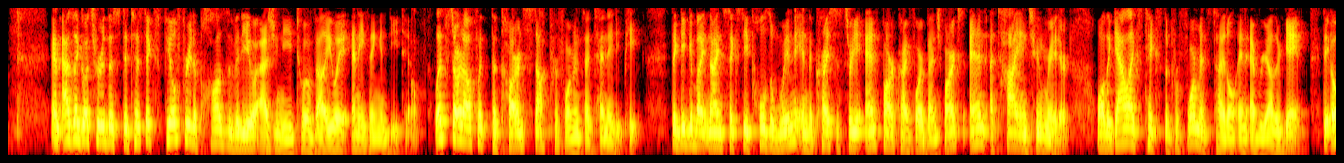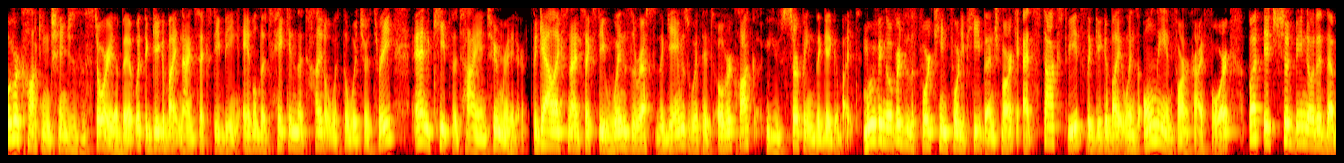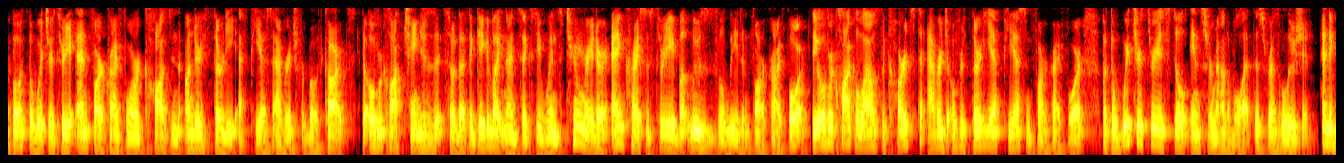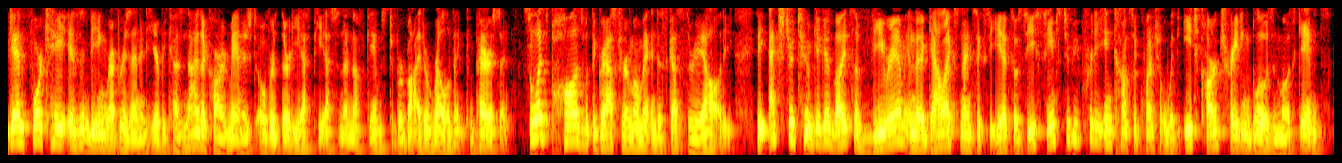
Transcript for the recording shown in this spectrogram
And as I go through the statistics, feel free to pause the video as you need to evaluate anything in detail. Let's start off with the card's stock performance at 1080p. The Gigabyte 960 pulls a win in the Crysis 3 and Far Cry 4 benchmarks and a tie in Tomb Raider, while the Galax takes the performance title in every other game. The overclocking changes the story a bit, with the Gigabyte 960 being able to take in the title with The Witcher 3 and keep the tie in Tomb Raider. The Galax 960 wins the rest of the games with its overclock usurping the Gigabyte. Moving over to the 1440p benchmark, at stock speeds the Gigabyte wins only in Far Cry 4, but it should be noted that both The Witcher 3 and Far Cry 4 caused an under 30 FPS average for both cards. The overclock changes it so that the Gigabyte 960 wins Tomb Raider and Crysis 3, but loses the lead in Far Cry 4. The overclock allows the cards to average over 30 FPS in Far Cry 4, but The Witcher 3 is still insurmountable at this resolution. And again, 4K isn't being represented here because neither card managed over 30 FPS in enough games to provide a relevant comparison. So let's pause with the graphs for a moment and discuss the reality. The extra 2 gigabytes of VRAM in the Galax 960 EXOC seems to be pretty inconsequential, with each card trading blows in most games.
